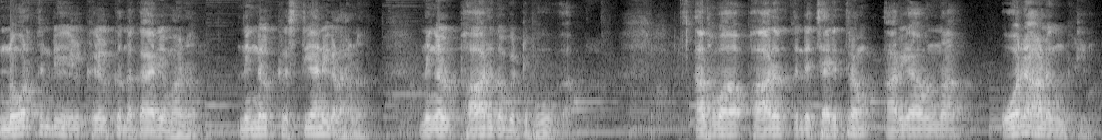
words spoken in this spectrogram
നോർത്ത് ഇന്ത്യയിൽ കേൾക്കുന്ന കാര്യമാണ് നിങ്ങൾ ക്രിസ്ത്യാനികളാണ് നിങ്ങൾ ഭാരതം വിട്ടു പോവുക. അഥവാ ഭാരതത്തിന്റെ ചരിത്രം അറിയാവുന്ന ഒരാളെങ്കിലും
